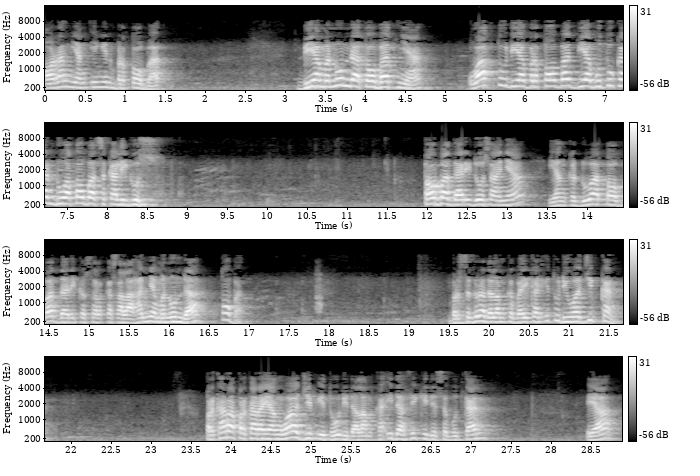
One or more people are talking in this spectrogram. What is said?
orang yang ingin bertobat dia menunda tobatnya, waktu dia bertobat dia butuhkan dua tobat sekaligus. Tobat dari dosanya yang kedua tobat dari kesalahannya menunda tobat. Bersegera dalam kebaikan itu diwajibkan. Perkara-perkara yang wajib itu di dalam kaidah fikih disebutkan ya,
